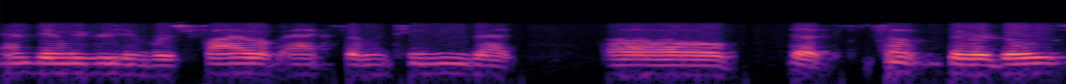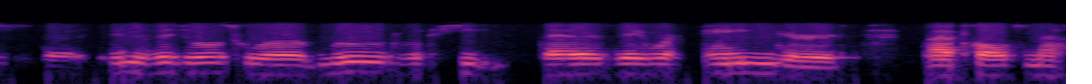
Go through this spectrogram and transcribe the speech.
and then we read in verse five of Acts 17 that uh, that some, there are those individuals who were moved with heat. That is, they were angered by Paul's message.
